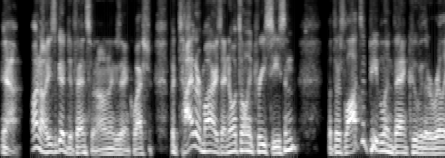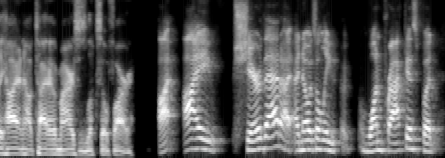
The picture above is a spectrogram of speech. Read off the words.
Yeah. Oh no, he's a good defenseman. I don't think there's any question. But Tyler Myers, I know it's only preseason, but there's lots of people in Vancouver that are really high on how Tyler Myers has looked so far. I I share that. I, I know it's only uh, one practice, but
